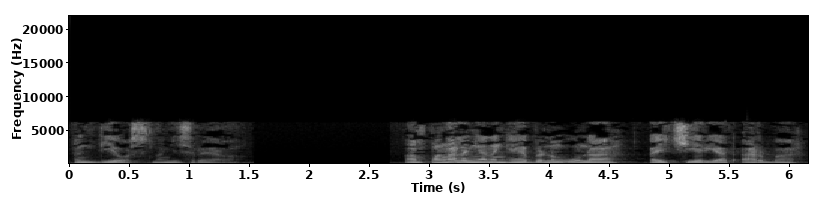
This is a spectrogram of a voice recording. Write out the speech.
ang Diyos ng Israel. Ang pangalan nga ng Hebron ng una ay Chiriat Arba,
